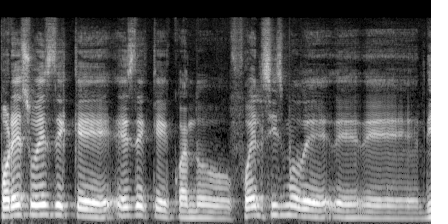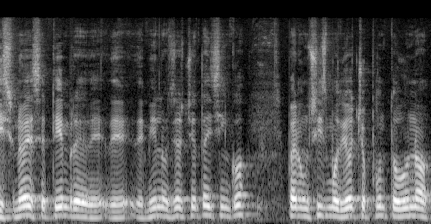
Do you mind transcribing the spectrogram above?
Por eso es de que, es de que cuando fue el sismo de, 19 de septiembre de, 1985, fue un sismo de 8.1,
